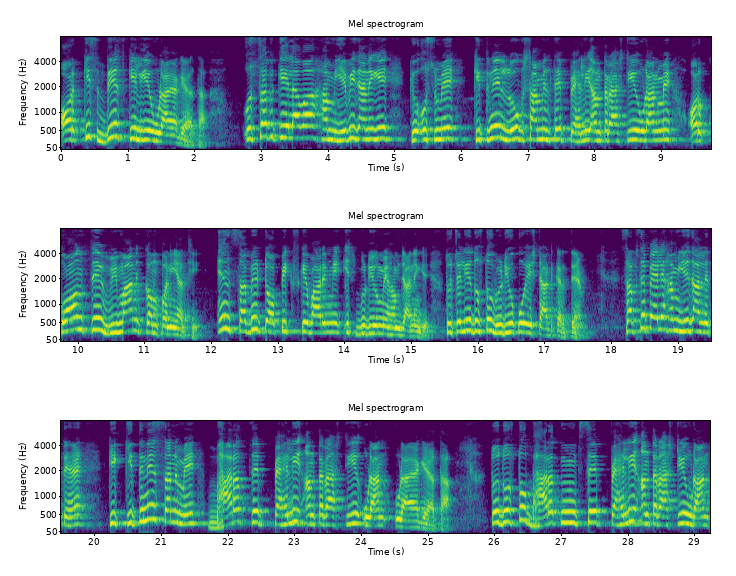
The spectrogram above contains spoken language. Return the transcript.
और किस देश के लिए उड़ाया गया था। उस सब के अलावा हम ये भी जानेंगे कि उसमें कितने लोग शामिल थे पहली अंतर्राष्ट्रीय उड़ान में और कौन से विमान कंपनियाँ थी? इन सभी टॉपिक्स के बारे में इस वीडियो में हम जानेंगे। तो चलिए दोस्तों, वीडियो को स्टार्ट करते हैं। सबसे पहले हम ये जान लेते हैं कि कितने सन में भारत से पहली अंतर्राष्ट्रीय उड़ान उड़ाया गया था। तो दोस्तों, भारत से पहली अंतर्राष्ट्रीय उड़ान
